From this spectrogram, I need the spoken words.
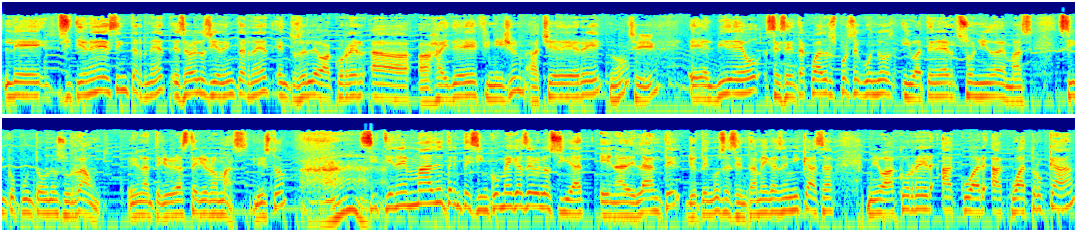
le, si tiene ese internet, esa velocidad de internet, entonces le va a correr a, a High Definition, HDR, ¿no? Sí. El video 60 cuadros por segundo y va a tener sonido además 5.1 surround. En el anterior estéreo nomás, ¿listo? Ah. Si tiene más de 35 megas de velocidad en adelante, yo tengo 60 megas en mi casa, me va a correr a, a 4K,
